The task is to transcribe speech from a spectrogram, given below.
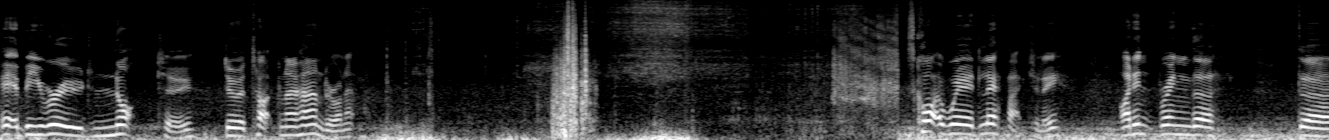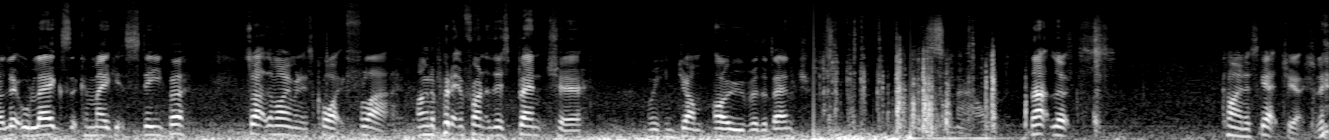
It'd be rude not to do a tuck no hander on it. It's quite a weird lip actually. I didn't bring the the little legs that can make it steeper. So at the moment it's quite flat. I'm gonna put it in front of this bench here. and We can jump over the bench. Smell. That looks kind of sketchy actually.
